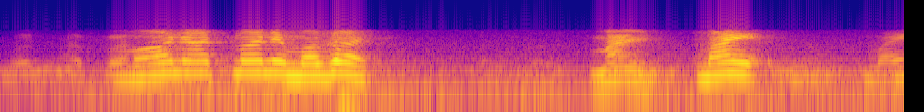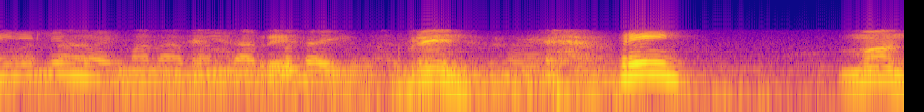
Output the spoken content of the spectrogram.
મન આત્મા ને મગજ. માઇન્ડ માઇન્ડ માઇન્ડ એટલે મન. બ્રેન બ્રેન મન.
